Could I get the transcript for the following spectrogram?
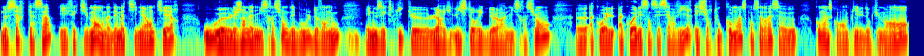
ne sert qu'à ça. Et effectivement, on a des matinées entières où euh, les gens de l'administration déboulent devant nous et nous expliquent l'historique de leur administration, euh, à, quoi elle, à quoi elle est censée servir, et surtout comment est-ce qu'on s'adresse à eux, comment est-ce qu'on remplit les documents,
